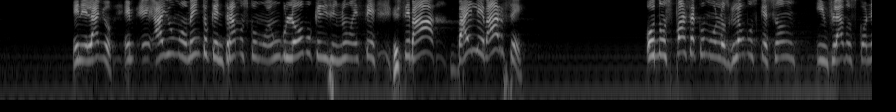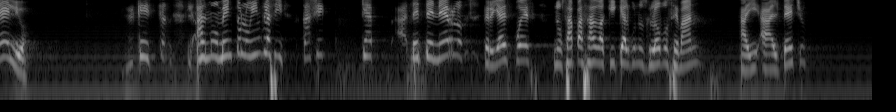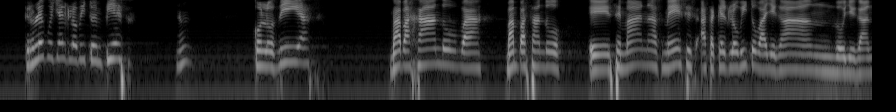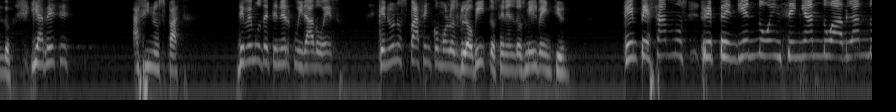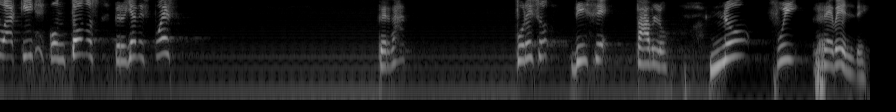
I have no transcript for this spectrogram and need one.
En el año eh, hay un momento que entramos como en un globo que dicen, no, este, este va, va a elevarse. O nos pasa como los globos que son inflados con helio. Que al momento lo inflas y casi que detenerlo. Pero ya después nos ha pasado aquí que algunos globos se van ahí al techo. Pero luego ya el globito empieza, ¿no? Con los días, va bajando, va, van pasando eh, semanas, meses, hasta que el globito va llegando, llegando. Y a veces así nos pasa. Debemos de tener cuidado eso. Que no nos pasen como los globitos en el 2021 que empezamos reprendiendo, enseñando, hablando aquí con todos, pero ya después, ¿verdad? Por eso dice Pablo, no fui rebelde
